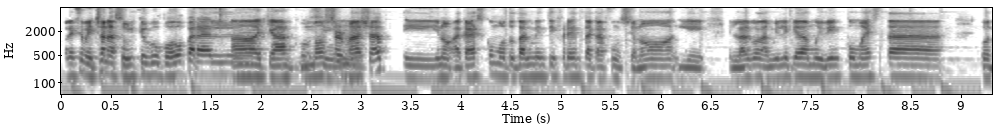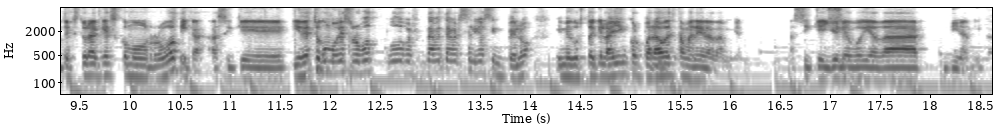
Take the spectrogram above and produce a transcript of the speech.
con ese mechón azul que ocupó para el Ah, asco. Monster sí. Mashup y no, acá es como totalmente diferente, acá funcionó y el largo también le queda muy bien como esta con textura que es como robótica, así que y de hecho como es robot pudo perfectamente haber salido sin pelo y me gustó que lo haya incorporado de esta manera también. Así que yo Sí. le voy a dar dinamita.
